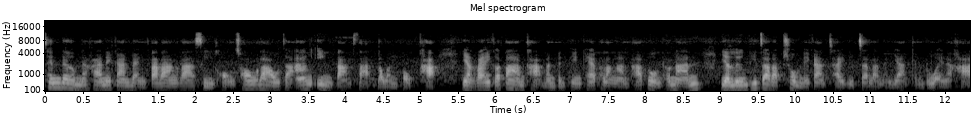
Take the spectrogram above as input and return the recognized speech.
เช่นเดิมนะคะ ในการแบ่งตารางราศีของช่องเราจะอ้างอิงตามศาสตร์ตะวันตกค่ะ อย่างไรก็ตามค่ะ มันเป็นเพียงแค่พลังงานภาพรวมเท่านั้น อย่าลืมที่จะรับชมในการใช้วิจารณญาณกันด้วยนะคะ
